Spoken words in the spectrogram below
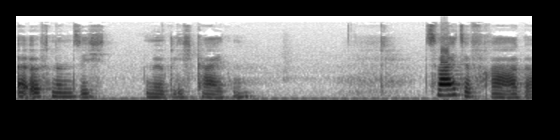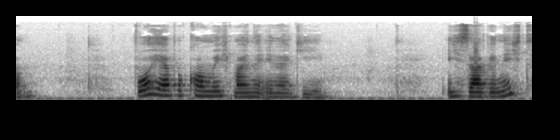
eröffnen sich Möglichkeiten. Zweite Frage. Woher bekomme ich meine Energie? Ich sage nicht,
